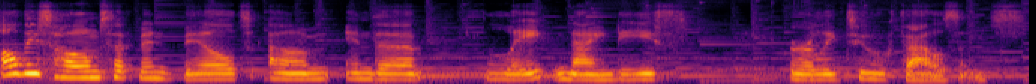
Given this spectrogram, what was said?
All these homes have been built um, in the late 90s, early 2000s.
